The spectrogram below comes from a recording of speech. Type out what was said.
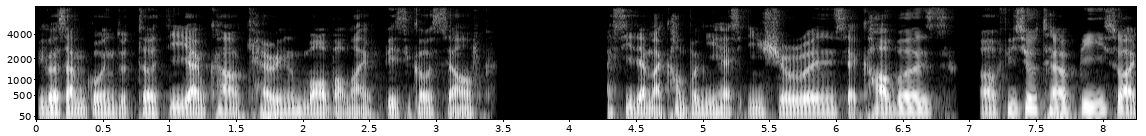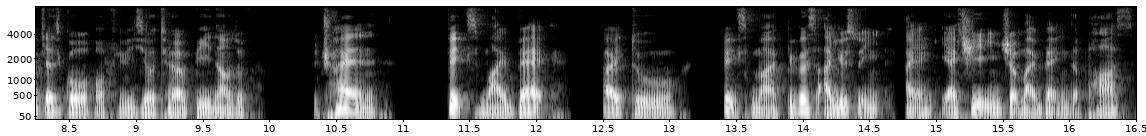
because I'm going to 30, I'm kind of caring more about my physical self. I see that my company has insurance that covers uh, physiotherapy, so I just go for physiotherapy now to, to try and fix my back, try to fix my because I used to in, I actually injured my back in the past.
